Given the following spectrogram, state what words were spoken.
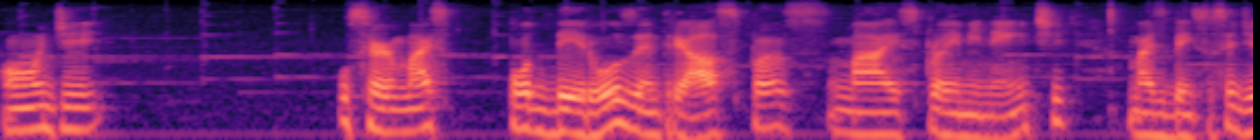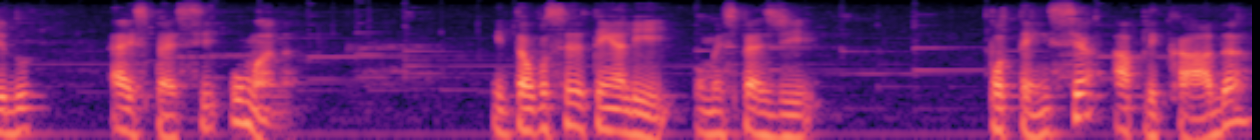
onde o ser mais poderoso, entre aspas, mais proeminente, mais bem sucedido é a espécie humana. Então você tem ali uma espécie de potência aplicada,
